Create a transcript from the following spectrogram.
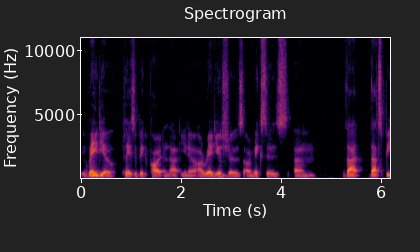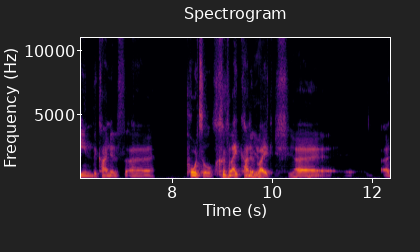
radio plays a big part in that. You know, our radio mm. shows, our mixes. Um, that that's been the kind of uh, portal, like kind of yeah. like. Yeah. Uh, a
